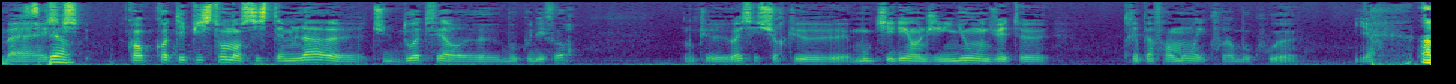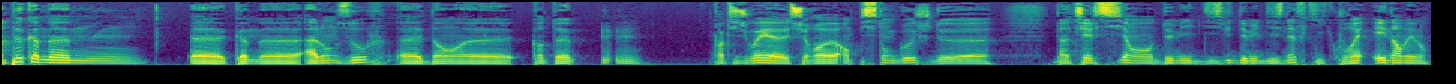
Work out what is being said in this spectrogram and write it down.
bah, super. Quand, quand t'es piston dans ce système-là, tu dois te faire beaucoup d'efforts. Donc ouais, c'est sûr que Mukiele et Angelino ont dû être très performant et courir beaucoup euh, hier. Un peu comme euh, euh, comme Alonso dans quand quand il jouait sur en piston gauche de d'un Chelsea en 2018-2019 qui courait énormément.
